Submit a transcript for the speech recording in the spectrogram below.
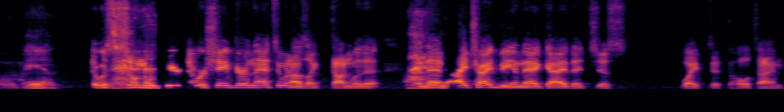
oh man. There was so many beards that were shaved during that too, and I was like done with it. And then I tried being that guy that just wiped it the whole time.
